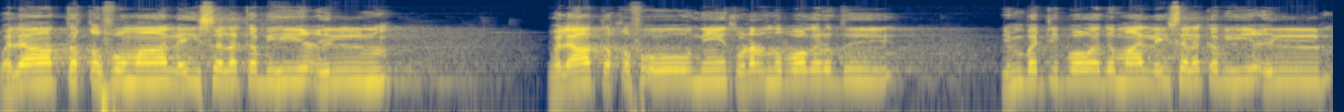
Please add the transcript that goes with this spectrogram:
വലാ തഖഫുമാ ബിഹി വലാ തഖഫു നീ തുടർന്നു പോകരുത്. പിൻപറ്റി പോകരുത് മാ ലൈസ ലക ബിഹി ഇൽം.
